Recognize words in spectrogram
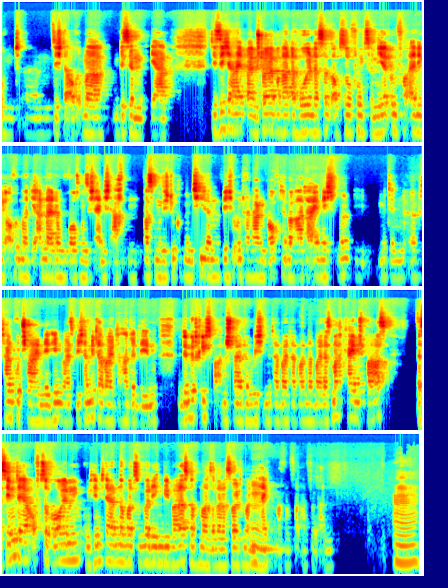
und ähm, sich da auch immer ein bisschen ja die Sicherheit beim Steuerberater holen, dass das auch so funktioniert und vor allen Dingen auch immer die Anleitung, worauf muss ich eigentlich achten, was muss ich dokumentieren, welche Unterlagen braucht der Berater eigentlich, ne? mit den äh, Tankgutscheinen, den Hinweis, welcher Mitarbeiter hatte den, mit den Betriebsveranstaltungen, welche Mitarbeiter waren dabei. Das macht keinen Spaß, das hinterher aufzuräumen und hinterher nochmal zu überlegen, wie war das nochmal, sondern das sollte man mhm. direkt machen von Anfang an. Mhm.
